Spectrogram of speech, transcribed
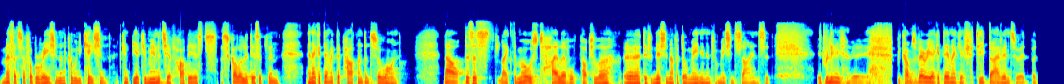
methods of operation, and communication. It can be a community of hobbyists, a scholarly discipline, an academic department, and so on. Now, this is like the most high level popular uh, definition of a domain in information science. It, it really uh, becomes very academic if you deep dive into it. But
